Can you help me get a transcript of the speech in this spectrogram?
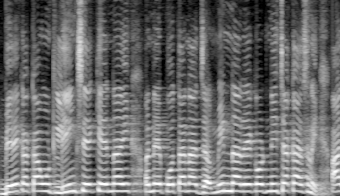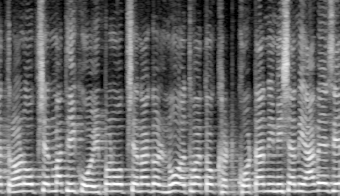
bank account link છે કે નહીં, અને પોતાના જમીનના રેકોર્ડની ચકાસણી, આ ત્રણ ઓપ્શનમાંથી કોઈ પણ ઓપ્શન આગળ નો અથવા તો ખોટાની નિશાની આવે છે,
